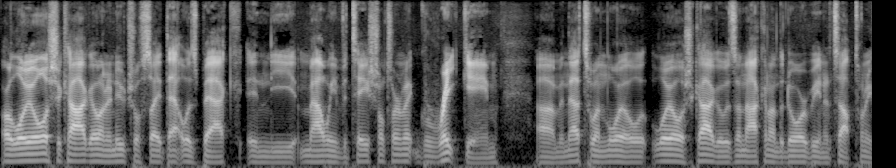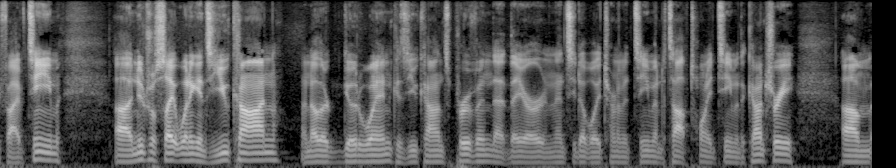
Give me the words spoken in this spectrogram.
are Loyola Chicago on a neutral site. That was back in the Maui Invitational Tournament. Great game. Um, and that's when Loyola, Loyola Chicago was knocking on the door being a top 25 team. Uh, neutral site win against UConn, another good win because UConn's proven that they are an NCAA tournament team and a top 20 team in the country. Um,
